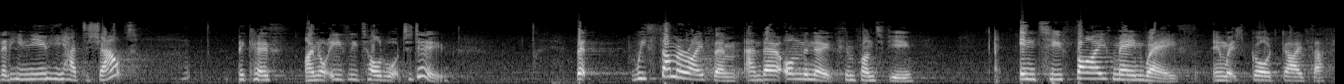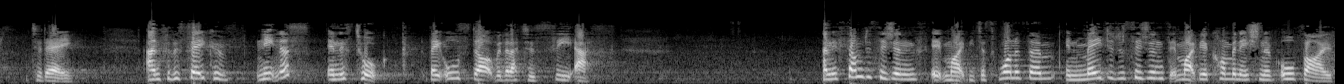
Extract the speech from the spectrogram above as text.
that He knew He had to shout, because I'm not easily told what to do But we summarise them, and they're on the notes in front of you, into five main ways in which God guides us today. And for the sake of neatness, in this talk, they all start with the letters CS. And in some decisions, it might be just one of them. In major decisions, it might be a combination of all five.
